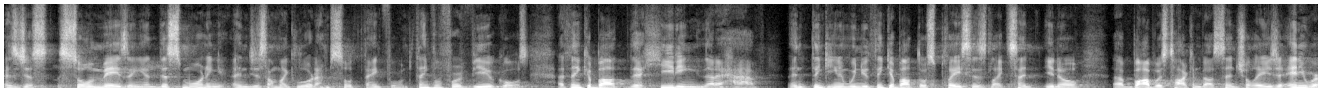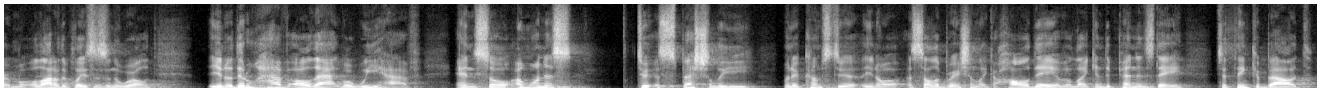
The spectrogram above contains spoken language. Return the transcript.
is just so amazing. And this morning, and just I'm like, Lord, I'm so thankful. I'm thankful for vehicles. I think about the heating that I have. And thinking, when you think about those places like, you know, uh, Bob was talking about Central Asia, anywhere, a lot of the places in the world, you know, they don't have all that what we have. And so I want us to, especially when it comes to, you know, a celebration like a holiday of like Independence Day, to think about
